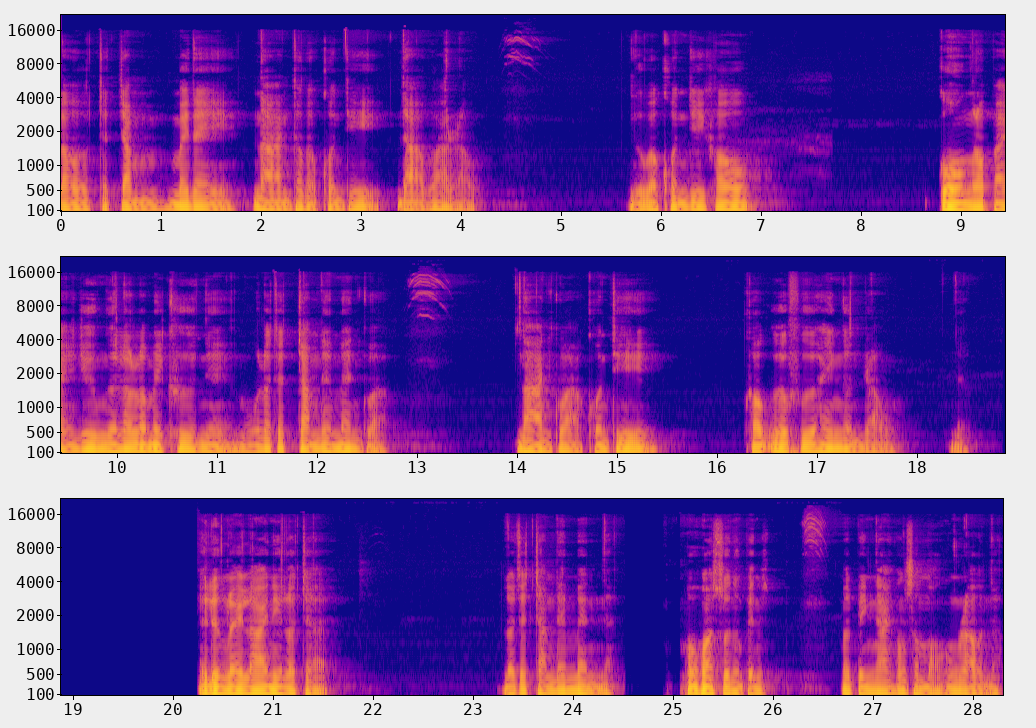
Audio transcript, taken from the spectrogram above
เราจะจำไม่ได้นานเท่ากับคนที่ด่าว่าเรา หรือว่าคนที่เขาโกงเราไปยืมเงินเราแล้วไม่คืนเนี่ยโหเราจะจำได้แม่นกว่า นานกว่าคนที่เขาเอื้อเฟื้อให้เงินเราไอ้เรื่องร้ายๆนี่เราจะ เราจะจำได้แม่นนะเพราะว่าส่วนหนึ่งเป็นมันเป็นงานของสมองของเรานะ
